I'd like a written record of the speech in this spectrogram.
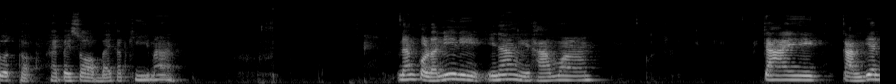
รถเถอะให้ไปสอบใบขับขี่มากนางกรณีนี่อีนางนี่ถามว่าจ่ายการเลี่ยน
